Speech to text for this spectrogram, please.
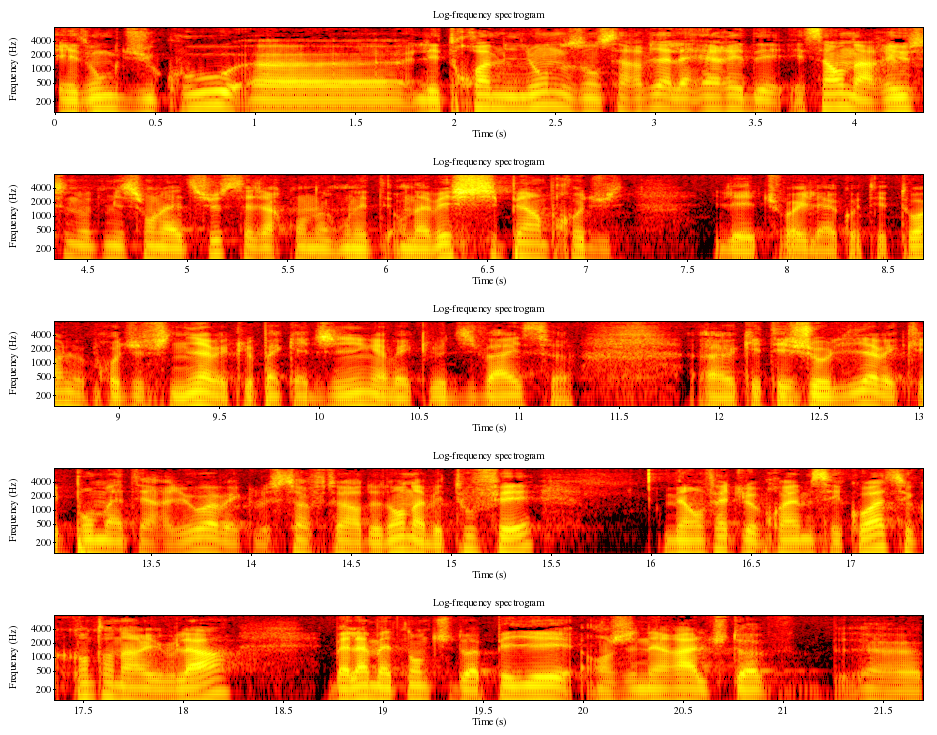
Et donc, du coup, euh, les 3 millions nous ont servi à la R&D. Et ça, on a réussi notre mission là-dessus, c'est-à-dire qu'on on on avait shippé un produit. Il est, tu vois, il est à côté de toi, le produit fini, avec le packaging, avec le device euh, qui était joli, avec les bons matériaux, avec le software dedans, on avait tout fait. Mais en fait, le problème, c'est quoi? C'est que quand on arrive là, ben là maintenant, tu dois payer, en général, tu dois euh,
